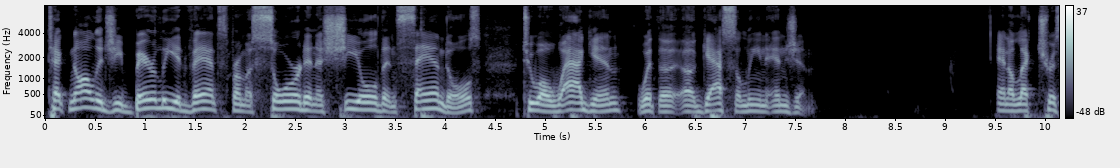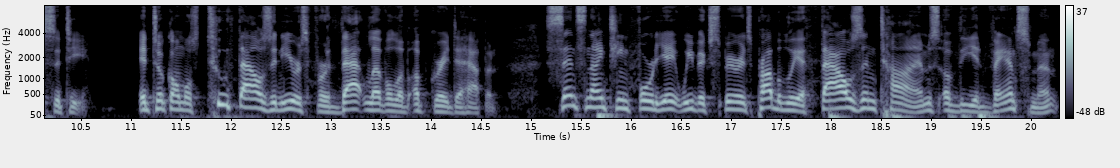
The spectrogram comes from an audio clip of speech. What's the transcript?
technology barely advanced from a sword and a shield and sandals to a wagon with a, a gasoline engine and electricity. It took almost 2,000 years for that level of upgrade to happen. Since 1948, we've experienced probably a thousand times of the advancement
